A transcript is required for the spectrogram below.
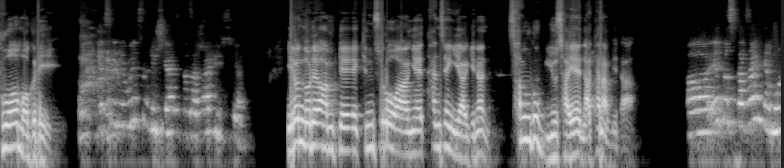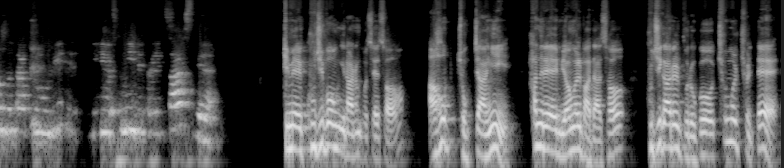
구워 먹으리. Если не высунешь, я тебя зажарю и съем. 이런 노래와 함께 김수로 왕의 탄생 이야기는 삼국 유사에 나타납니다. А, Это сказание можно также увидеть и в книге Троецарствия. 김해 구지봉이라는 곳에서 아홉 족장이 하늘의 명을 받아서 구지가를 부르고 춤을 출 때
